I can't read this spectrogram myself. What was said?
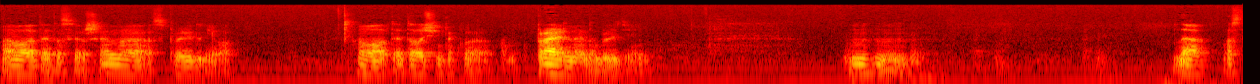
А, вот. Это совершенно справедливо. Вот. Это очень такое правильное наблюдение. Угу. Да,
